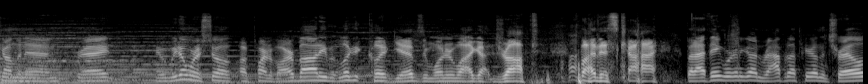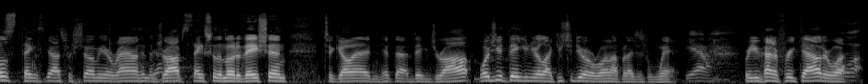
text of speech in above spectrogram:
Coming in, right? And we don't want to show a part of our body, but look at Clint Gibbs and wondering why I got dropped by this guy. But I think we're gonna go ahead and wrap it up here on the trails. Thanks guys for showing me around, hitting the drops. Thanks for the motivation to go ahead and hit that big drop. What'd you think? And you're like, you should do a run up, and I just went. Yeah. Were you kind of freaked out or what? Well,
